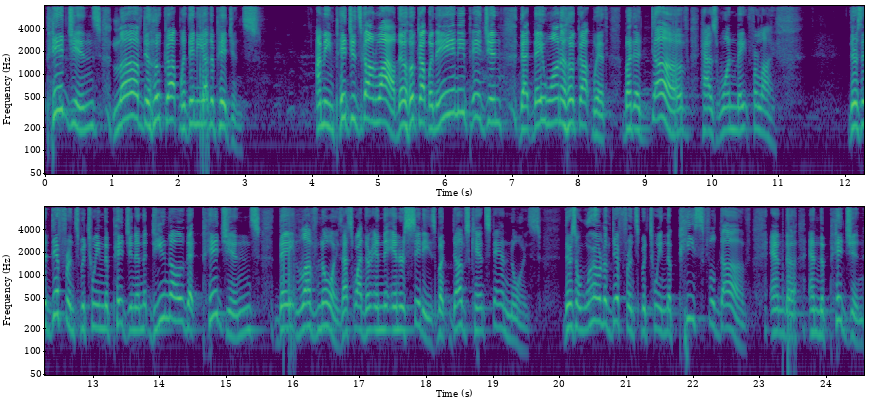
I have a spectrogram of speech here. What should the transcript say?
Pigeons love to hook up with any other pigeons. I mean, pigeons gone wild. They'll hook up with any pigeon that they want to hook up with. But a dove has one mate for life. There's a difference between the pigeon and the. Do you know that pigeons, they love noise? That's why they're in the inner cities, but doves can't stand noise. There's a world of difference between the peaceful dove and the, and the pigeon.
